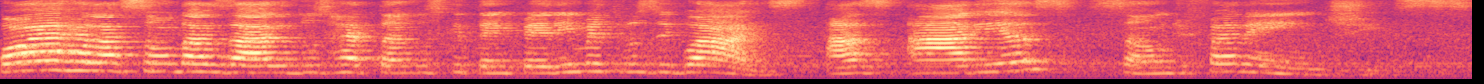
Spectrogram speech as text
Qual é a relação das áreas dos retângulos que têm perímetros iguais? As áreas são diferentes.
